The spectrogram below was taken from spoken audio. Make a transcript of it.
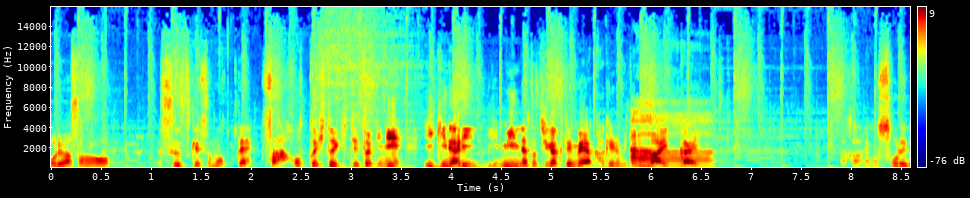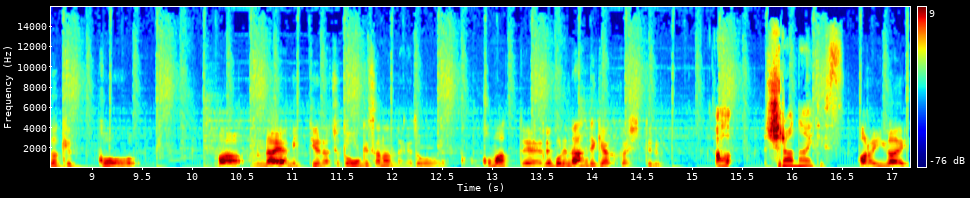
俺はそのスーツケース持ってさあほっと一息っていう時にいきなりみんなと違くて迷惑かけるみたいな毎回。あだからねもうそれが結構まあ悩みっていうのはちょっと大げさなんだけど困って。でこれなんで逆か知ってる？ー知らないです。あら意外。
